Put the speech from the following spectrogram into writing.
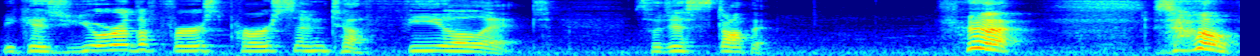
because you're the first person to feel it. So just stop it. so,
